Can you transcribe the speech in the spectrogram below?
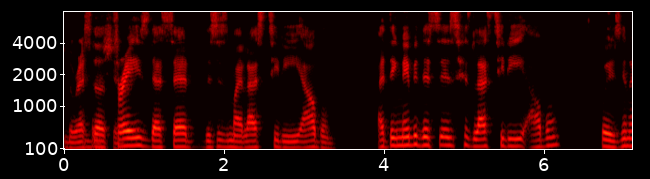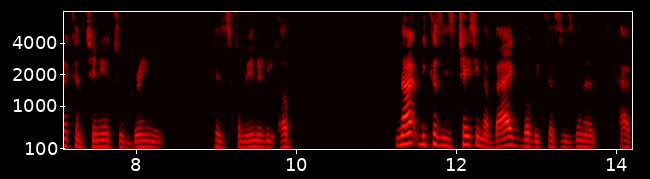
The rest the of the phrase that said this is my last TDE album. I think maybe this is his last TDE album, but he's gonna continue to bring his community up. Not because he's chasing a bag, but because he's gonna have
